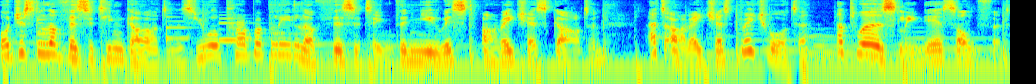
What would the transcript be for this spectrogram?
or just love visiting gardens, you will probably love visiting the newest RHS garden at RHS Bridgewater at Worsley near Salford.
